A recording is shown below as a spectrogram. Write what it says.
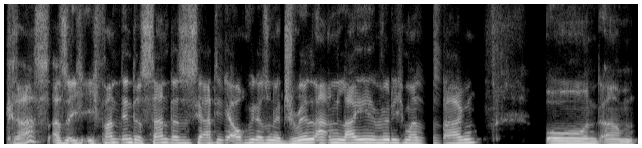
Krass, also ich, ich fand interessant, dass es ja hatte ja auch wieder so eine Drill-Anleihe, würde ich mal sagen. Und ähm,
